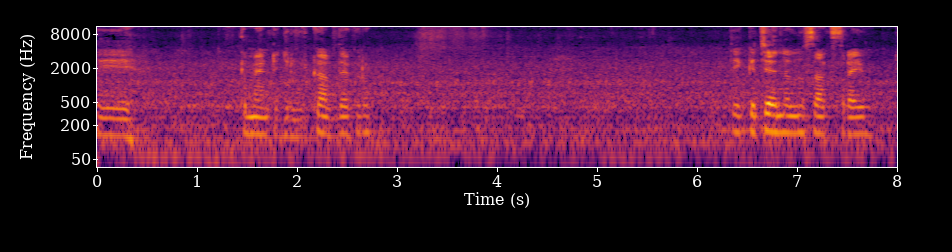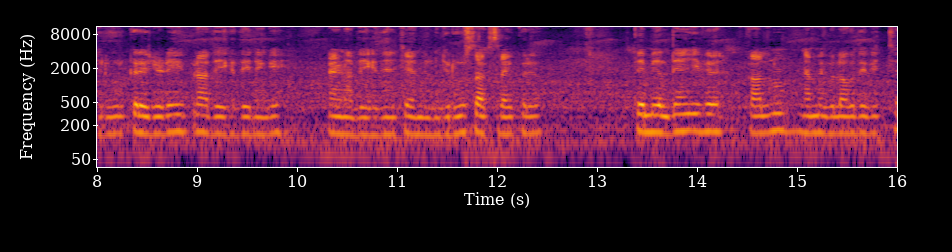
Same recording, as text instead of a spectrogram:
ਤੇ ਕਮੈਂਟ ਜ਼ਰੂਰ ਕਰ ਕਰੋ। ਤੇ ਇੱਕ ਚੈਨਲ ਨੂੰ ਸਬਸਕ੍ਰਾਈਬ ਜ਼ਰੂਰ ਕਰਿਓ। ਜਿਹੜੇ ਭਰਾ ਦੇਖਦੇ ਨੇਗੇ, ਭੈਣਾਂ ਦੇਖਦੇ ਨੇ ਚੈਨਲ ਨੂੰ ਜ਼ਰੂਰ ਸਬਸਕ੍ਰਾਈਬ ਕਰਿਓ। ਤੇ ਮਿਲਦੇ ਹਾਂ ਜੀ ਫਿਰ ਕੱਲ ਨੂੰ ਨਵੇਂ ਵਲੌਗ ਦੇ ਵਿੱਚ।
